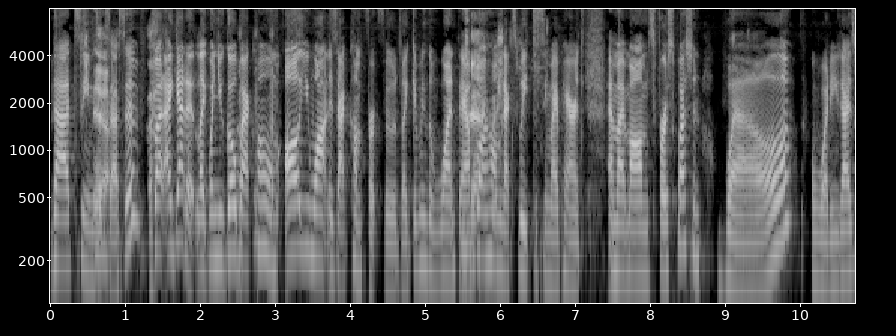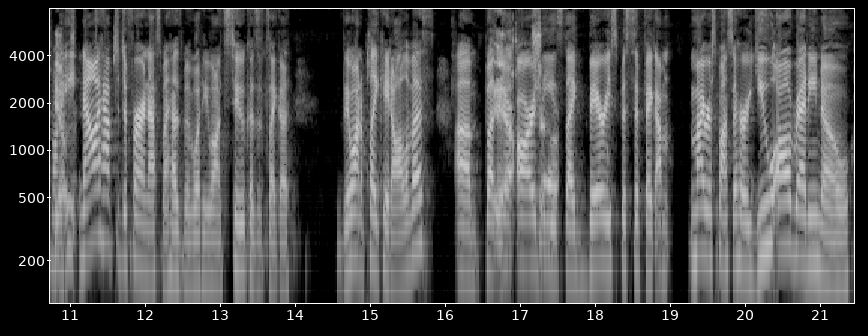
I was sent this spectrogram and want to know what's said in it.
that seems Yeah. excessive, but I get it. Like when you go back home, all you want is that comfort food. Like, give me the one thing. I'm going home next week to see my parents, and my mom's first question: "Well, what do you guys want to Yep. eat?" Now I have to defer and ask my husband what he wants to because it's like a they want to placate all of us. Um, but Yeah, there are so- these like very specific. Um, my response to her: "You already know."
